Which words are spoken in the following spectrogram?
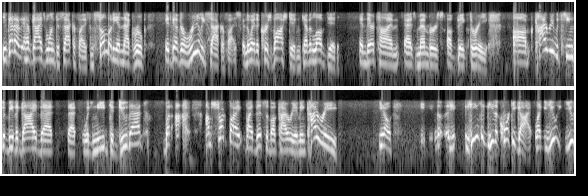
You've got to have guys willing to sacrifice, and somebody in that group is going to have to really sacrifice in the way that Chris Bosh did and Kevin Love did in their time as members of Big Three. Um, Kyrie would seem to be the guy that that would need to do that. But I, I'm struck by by this about Kyrie. I mean, Kyrie, you know, he's a, he's a quirky guy. Like you, you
